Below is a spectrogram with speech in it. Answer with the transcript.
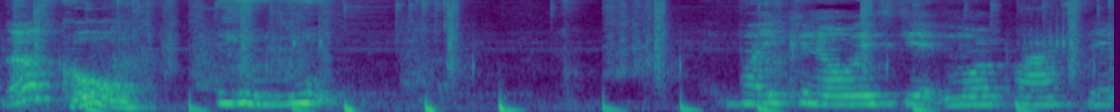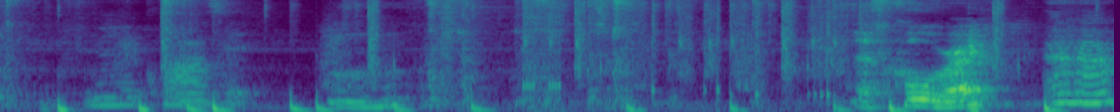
That's cool. but you can always get more plastic from your closet. hmm That's cool, right? Uh huh.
